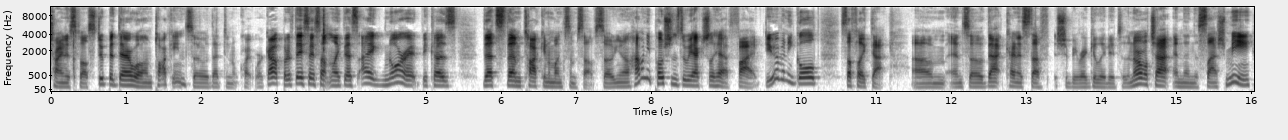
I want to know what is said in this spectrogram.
trying to spell stupid there while I'm talking, so that didn't quite work out. But if they say something like this, I ignore it because that's them talking amongst themselves. So, you know, how many potions do we actually have? Five. Do you have any gold? Stuff like that. Um, and so that kind of stuff should be regulated to the normal chat, and then the slash me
